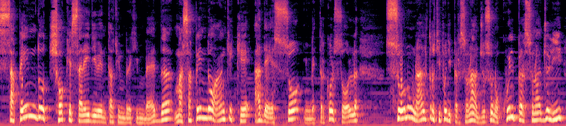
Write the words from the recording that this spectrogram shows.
sapendo ciò che sarei diventato in Breaking Bad, ma sapendo anche che adesso in Better Call Saul sono un altro tipo di personaggio, sono quel personaggio lì,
